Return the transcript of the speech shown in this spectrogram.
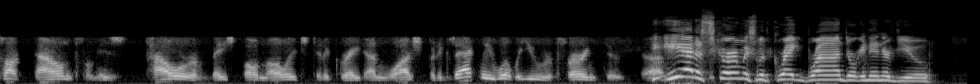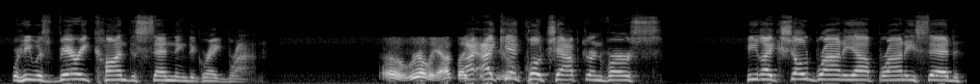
talked down from his tower of baseball knowledge to the great unwashed. But exactly what were you referring to? Uh, He, he had a skirmish with Greg Brown during an interview where he was very condescending to Greg Brown. oh, really? I'd like. to I, I can't quote chapter and verse. He like showed Brownie up. Brownie said,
